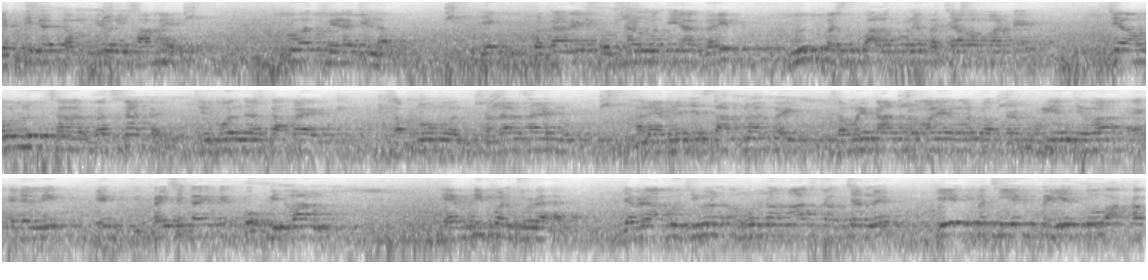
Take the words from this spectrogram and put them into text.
વ્યક્તિગત કંપનીઓની સામે બૃહદ ખેડા જિલ્લામાં એક પ્રકારે શોષણમાંથી આ ગરીબ દૂધ પશુપાલકોને બચાવવા માટે જે અમૂલનું રચના કરી જે ભુવનદાસ કાકાએ સપનું સરદાર સાહેબનું અને એમણે જે સ્થાપના કરી, સમયકાળ પ્રમાણે એમાં ડૉક્ટર કુરિયન જેવા એકેડેમિક એક કહી શકાય કે ખૂબ વિદ્વાન એમડી પણ જોડાયા. જેમણે આખું જીવન અમૂલના આ સ્ટ્રક્ચરને એક પછી એક કહીએ તો આખા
